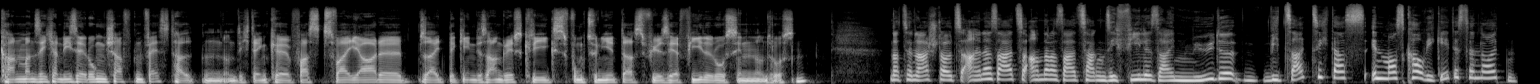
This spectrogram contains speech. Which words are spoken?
kann man sich an diese Errungenschaften festhalten. Und ich denke, fast zwei Jahre seit Beginn des Angriffskriegs funktioniert das für sehr viele Russinnen und Russen. Nationalstolz einerseits, andererseits sagen sie, viele seien müde. Wie zeigt sich das in Moskau? Wie geht es den Leuten?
